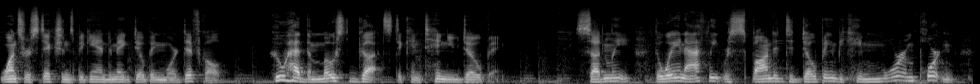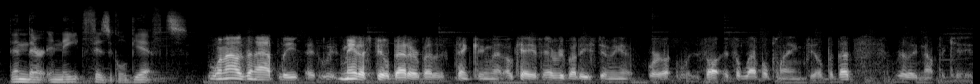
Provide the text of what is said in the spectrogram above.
once restrictions began to make doping more difficult, who had the most guts to continue doping? Suddenly, the way an athlete responded to doping became more important than their innate physical gifts. When I was an athlete, it made us feel better by thinking that, okay, if everybody's doing it, it's a level playing field. But that's really not the case.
